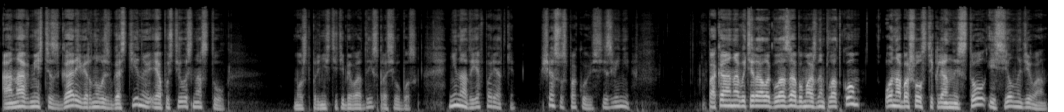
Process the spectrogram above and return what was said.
она вместе с Гарри вернулась в гостиную и опустилась на стул. «Может, принести тебе воды?» — спросил босс. «Не надо, я в порядке. Сейчас успокоюсь, извини». Пока она вытирала глаза бумажным платком, он обошел стеклянный стол и сел на диван.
